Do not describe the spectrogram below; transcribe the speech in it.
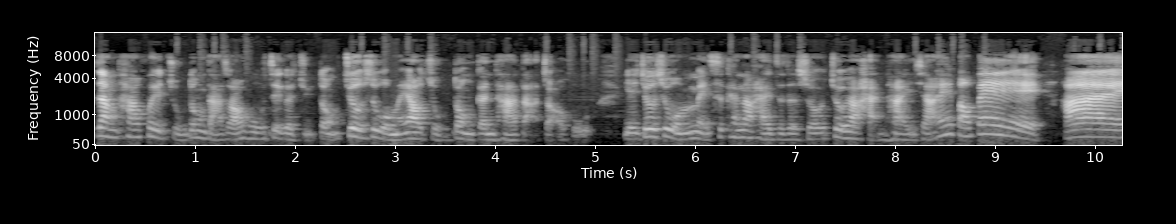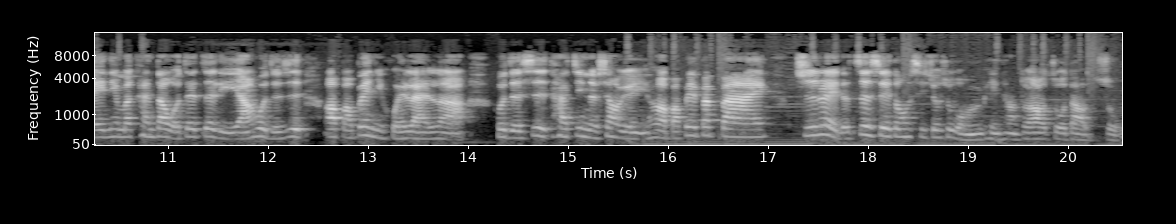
让他会主动打招呼，这个举动就是我们要主动跟他打招呼，也就是我们每次看到孩子的时候，就要喊他一下，哎，宝贝，嗨，你有没有看到我在这里呀？或者是啊，宝贝，你回来了，或者是他进了校园以后，宝贝，拜拜。之类的这些东西，就是我们平常都要做到足。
